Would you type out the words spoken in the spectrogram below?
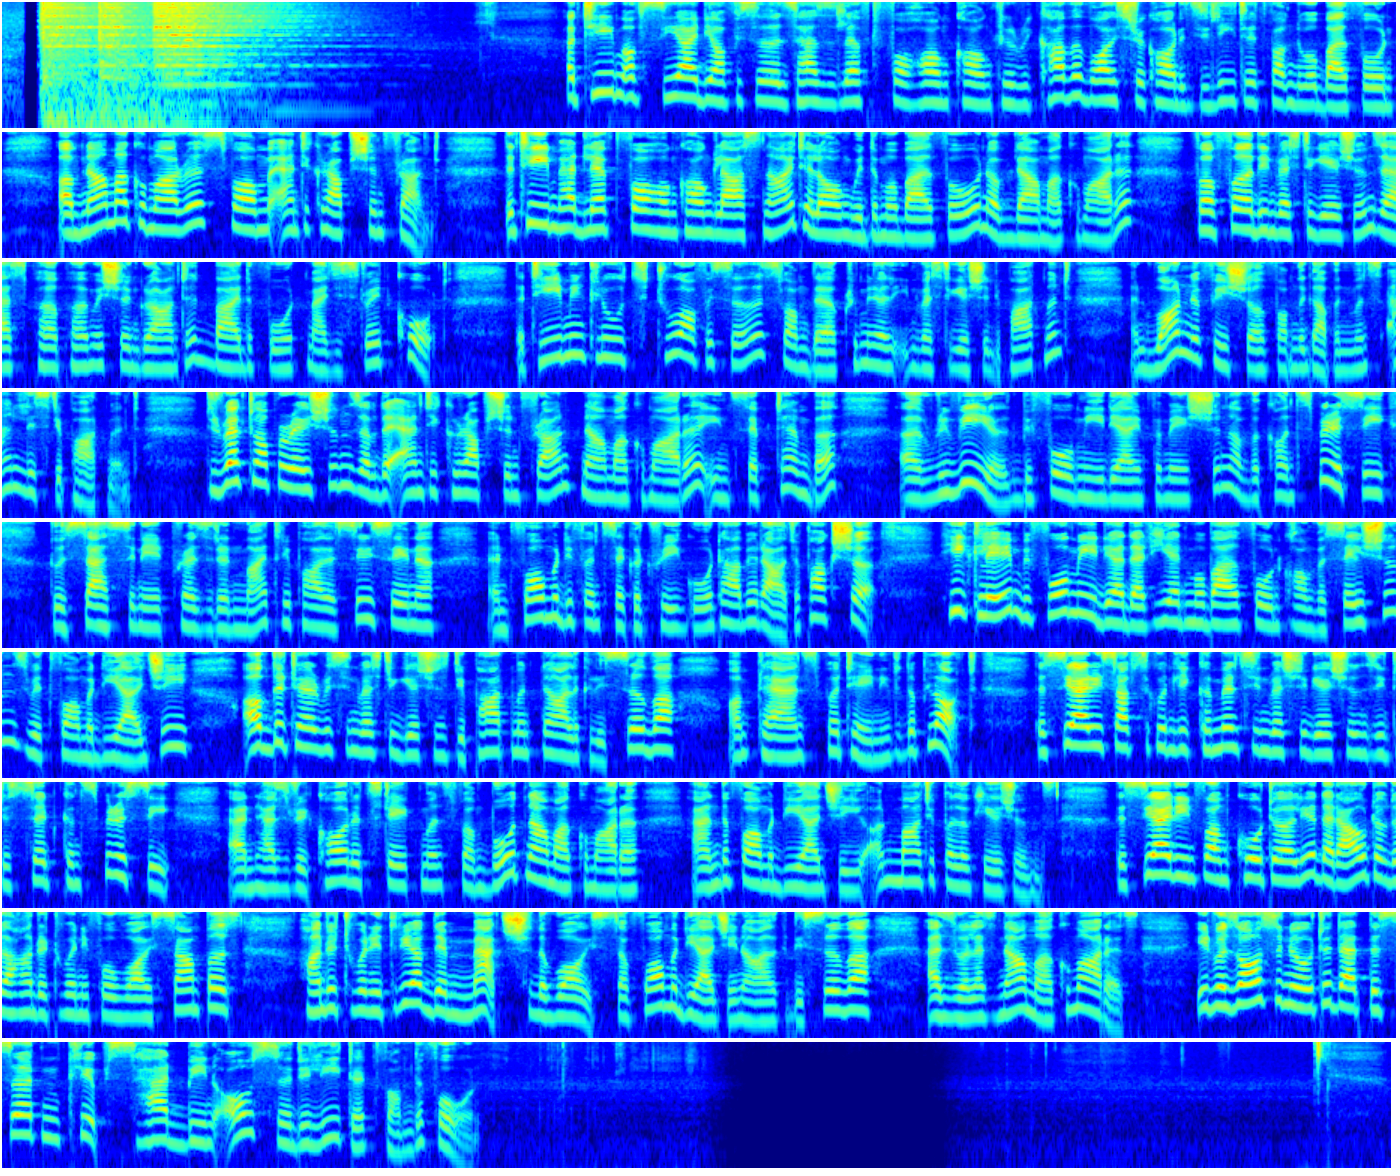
A team of CID officers has left for Hong Kong to recover voice recordings deleted from the mobile phone of Namal Kumara's from anti-corruption front. The team had left for Hong Kong last night along with the mobile phone of Namal Kumara for further investigations as per permission granted by the Fort Magistrate Court. The team includes two officers from the Criminal Investigation Department and one official from the Government's Analyst Department. Direct operations of the Anti-Corruption Front, Namal Kumara, in September uh, revealed before media information of a conspiracy to assassinate President Maithripala Sirisena and former Defence Secretary Gotabaya Rajapaksa. He claimed before media that he had mobile phone conversations with former DIG of the Terrorist Investigations Department Nalaka de Silva on plans pertaining to the plot. The CID subsequently commenced investigations into said conspiracy and has recorded statements from both Namal Kumara and the former DIG on multiple occasions. The CID informed court earlier that out of the 124 voice samples, 123 of them match the voice of former DIG Nalaka de Silva as well as Namal Kumara's. It was also noted that the certain clips had been also deleted from the phone.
